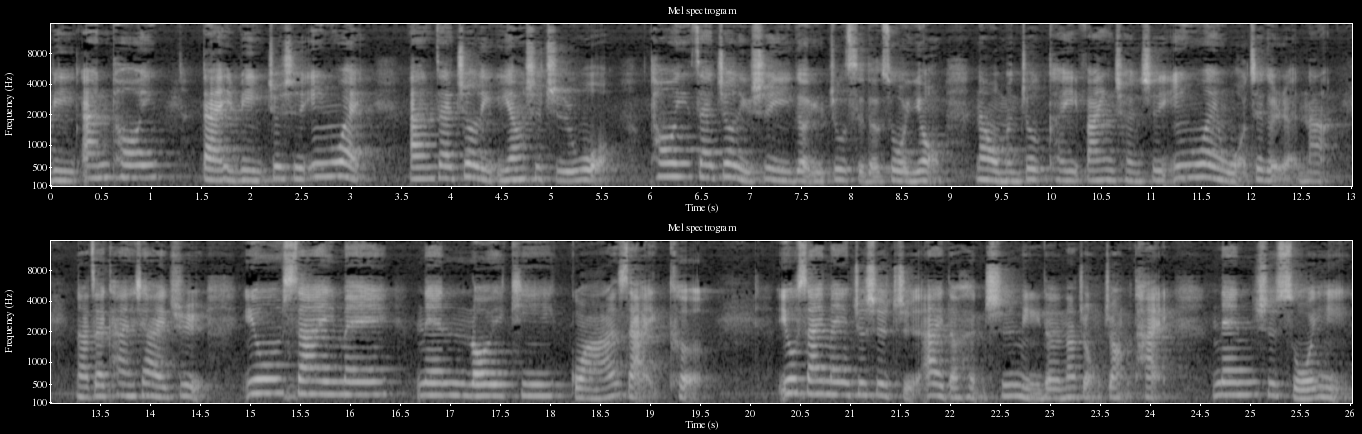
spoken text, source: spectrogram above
v 安推，代 v 就是因为安在这里一样是指我，，toy 在这里是一个语助词的作用，那我们就可以翻译成是因为我这个人呐。那再看下一句，u 塞咩 nen loi ki 寡仔可。u 塞妹就是指爱的很痴迷的那种状态，nen 是所以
